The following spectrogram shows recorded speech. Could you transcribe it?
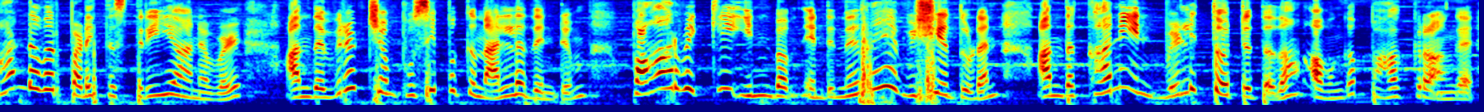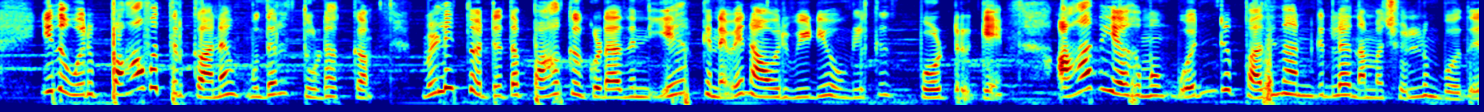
ஆண்டவர் படைத்த ஸ்திரீயானவள் அந்த விருட்சம் புசிப்புக்கு நல்லதென்றும் பார்வைக்கு இன்பம் என்று நிறைய விஷயத்துடன் அந்த கனியின் வெளித்தோற்றத்தை தான் அவங்க பார்க்குறாங்க. இது ஒரு பாவத்திற்கான முதல் தொடக்கம். வெளித்தோற்றத்தை பார்க்கக்கூடாதுன்னு ஏற்கனவே நான் ஒரு வீடியோ உங்களுக்கு போட்டிருக்கேன். ஆதியாகமும் ஒன்று பதினான்கில் நம்ம சொல்லும்போது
